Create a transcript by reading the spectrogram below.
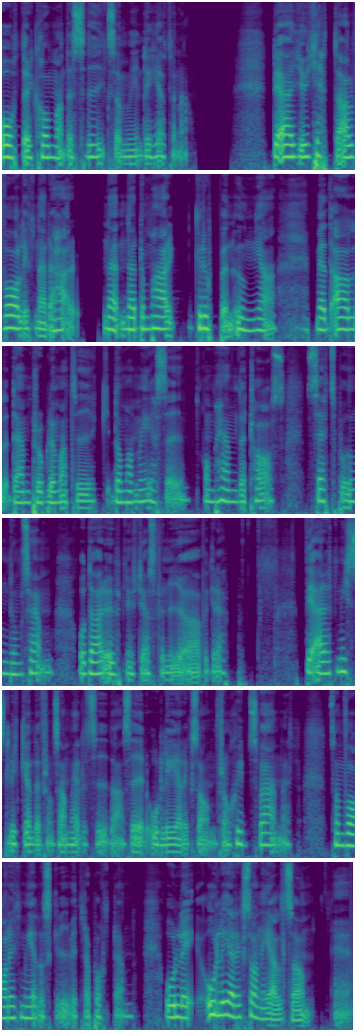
återkommande sviks av myndigheterna. Det är ju jätteallvarligt när, det här, när, när de här gruppen unga med all den problematik de har med sig omhändertas, sätts på ungdomshem och där utnyttjas för nya övergrepp. Det är ett misslyckande från samhällets sida, säger Olle Eriksson från Skyddsvärnet som varit med och skrivit rapporten. Olle, Olle Eriksson är alltså eh,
